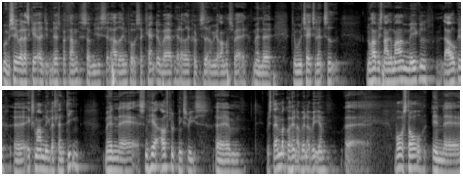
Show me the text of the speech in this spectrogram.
Må vi se, hvad der sker i de næste par kampe, som I selv har været inde på, så kan det jo være, at vi allerede er kvalificeret, når vi rammer Sverige, men øh, det må vi tage til den tid. Nu har vi snakket meget om Mikkel Lauke, øh, ikke så meget om Niklas Landin, men øh, sådan her afslutningsvis, øh, hvis Danmark går hen og vinder VM, øh, hvor står en øh,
